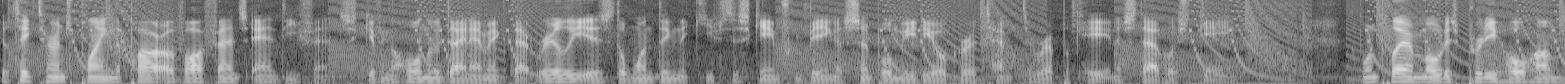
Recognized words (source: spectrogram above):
You'll take turns playing the part of offense and defense, giving a whole new dynamic that really is the one thing that keeps this game from being a simple mediocre attempt to replicate an established game. One player mode is pretty ho-hum,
